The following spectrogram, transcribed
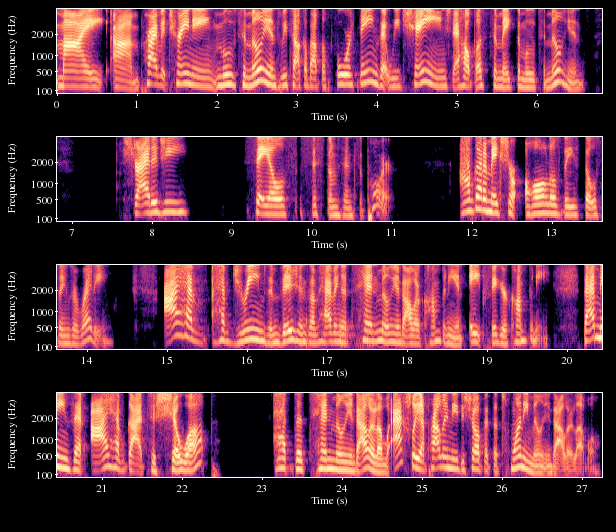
my um, private training, Move to Millions, we talk about the four things that we change that help us to make the move to millions strategy, sales, systems, and support. I've got to make sure all of these those things are ready. I have have dreams and visions of having a 10 million dollar company, an eight-figure company. That means that I have got to show up at the 10 million dollar level. Actually, I probably need to show up at the 20 million dollar level.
